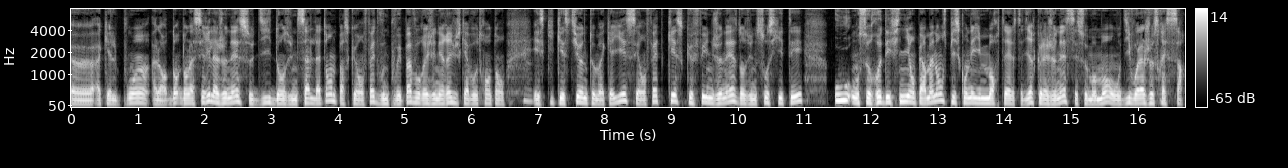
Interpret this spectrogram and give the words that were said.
euh, à quel point. Alors, dans, dans la série, la jeunesse se dit dans une salle d'attente parce qu'en fait, vous ne pouvez pas vous régénérer jusqu'à vos 30 ans. Et ce qui questionne Thomas Caillé, c'est en fait qu'est-ce que fait une jeunesse dans une société où on se redéfinit en permanence puisqu'on est immortel? C'est-à-dire que la jeunesse, c'est ce moment où on dit voilà, je serai ça.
